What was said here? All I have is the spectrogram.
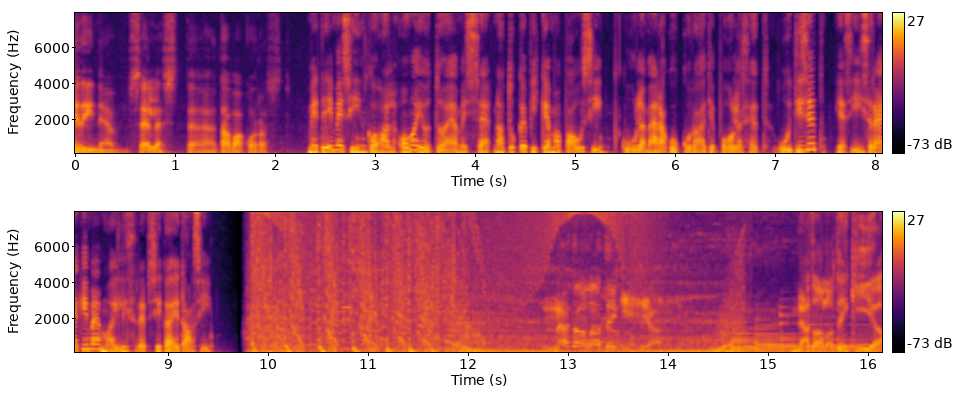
erinev sellest tavakorrast me teeme siinkohal oma jutuajamisse natuke pikema pausi, kuulame ära Kuku raadio poolesed uudised ja siis räägime Mailis Repsiga edasi. nädala Tegija. nädala Tegija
